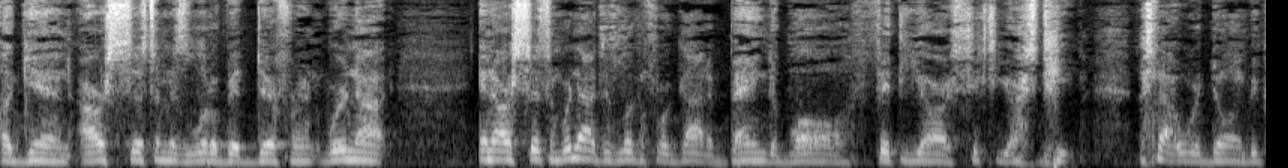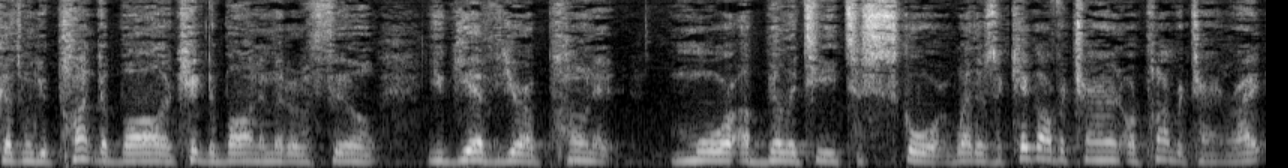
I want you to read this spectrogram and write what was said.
Again, our system is a little bit different. We're not, in our system, we're not just looking for a guy to bang the ball 50 yards, 60 yards deep. That's not what we're doing because when you punt the ball or kick the ball in the middle of the field, you give your opponent more ability to score, whether it's a kickoff return or punt return, right?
